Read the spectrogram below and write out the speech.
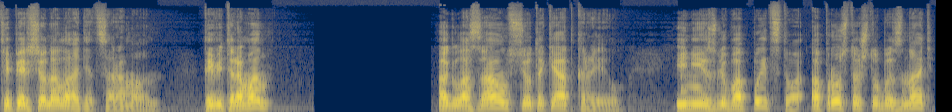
«Теперь все наладится, Роман. Ты ведь Роман?» А глаза он все-таки открыл. И не из любопытства, а просто чтобы знать,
